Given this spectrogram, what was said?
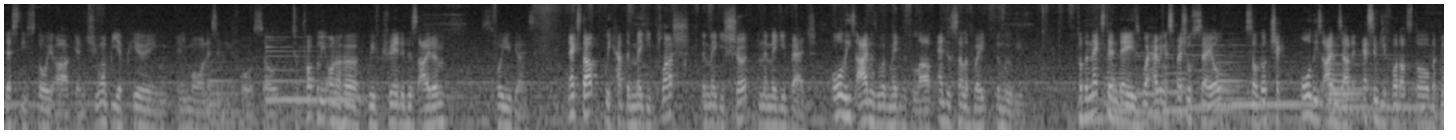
Destiny's story arc, and she won't be appearing anymore on SMG4. So to properly honor her, we've created this item for you guys. Next up, we have the Meggy plush, the Meggy shirt, and the Meggy badge. All these items were made with love and to celebrate the movie. For the next 10 days, we're having a special sale, so go check all these items out at smg4.store, but be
